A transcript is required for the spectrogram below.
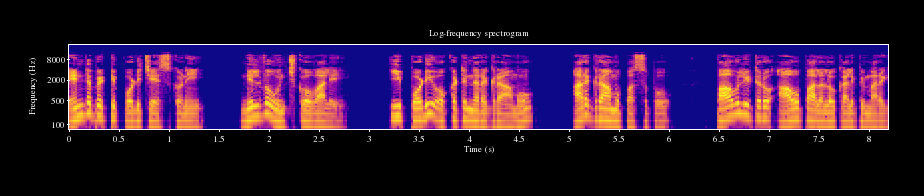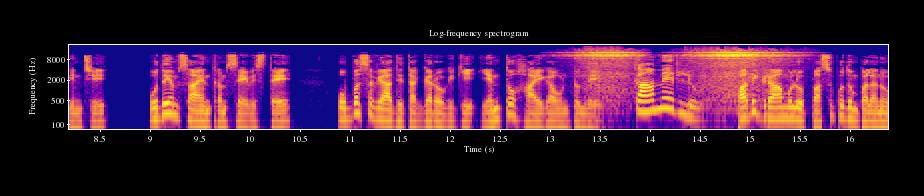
ఎండబెట్టి పొడి చేసుకొని నిల్వ ఉంచుకోవాలి. ఈ పొడి ఒకటిన్నర గ్రాము అరగ్రాము పసుపు పావు లీటరు ఆవుపాలలో కలిపి మరిగించి ఉదయం సాయంత్రం సేవిస్తే ఉబ్బస వ్యాధి తగ్గ రోగికి ఎంతో హాయిగా ఉంటుంది. కామెర్లు. పది గ్రాములు పసుపు దుంపలను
